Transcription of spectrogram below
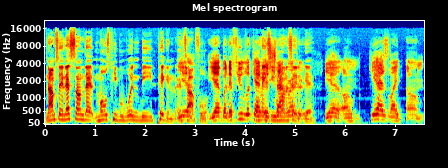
No, I'm saying that's something that most people wouldn't be picking at yeah, top four. Yeah, but if you look What at makes his you track want say record, that? Yeah. yeah, um, he has like um,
